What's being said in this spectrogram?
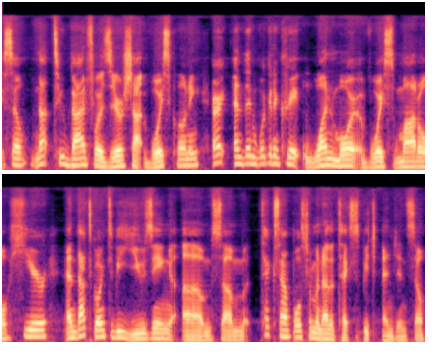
so not too bad for zero shot voice cloning. All right, and then we're going to create one more voice model here, and that's going to be using um, some text samples from another text to speech engine. So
